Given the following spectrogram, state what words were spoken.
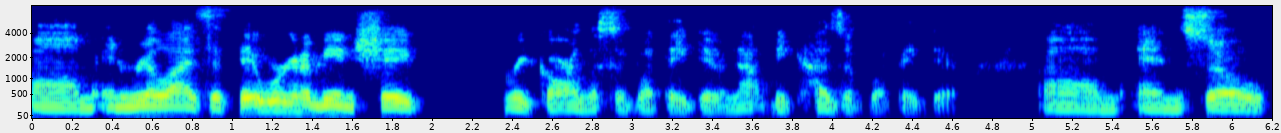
um, and realize that they were going to be in shape regardless of what they do not because of what they do. Um, and so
